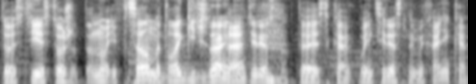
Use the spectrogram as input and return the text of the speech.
То есть есть тоже, ну и в целом это логично, Да, да? это интересно. То есть как бы интересная механика.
